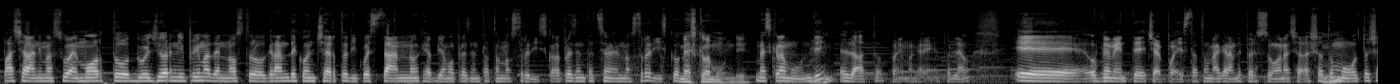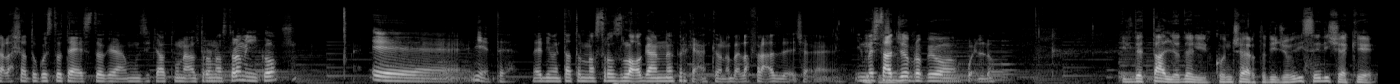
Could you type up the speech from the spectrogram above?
pace all'anima sua, è morto due giorni prima del nostro grande concerto di quest'anno che abbiamo presentato il nostro disco, la presentazione del nostro disco. Mescla Mundi. Mescla Mundi, Mhm. esatto, poi magari ne parliamo. E ovviamente, cioè, poi è stata una grande persona, ci ha lasciato Mhm. molto, ci ha lasciato questo testo che ha musicato un altro nostro amico. E niente, è diventato il nostro slogan perché è anche una bella frase, cioè, il messaggio è proprio quello. Il dettaglio del concerto di giovedì 16 è che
